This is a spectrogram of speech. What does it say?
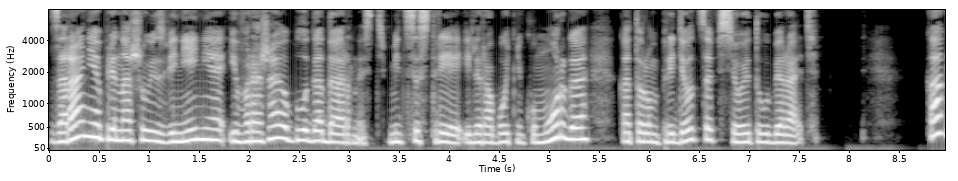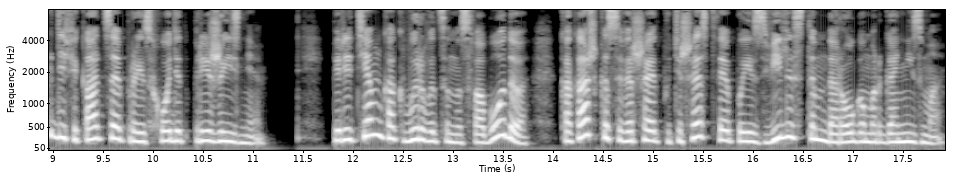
Заранее приношу извинения и выражаю благодарность медсестре или работнику морга, которым придется все это убирать. Как дефекация происходит при жизни? Перед тем, как вырваться на свободу, какашка совершает путешествие по извилистым дорогам организма.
